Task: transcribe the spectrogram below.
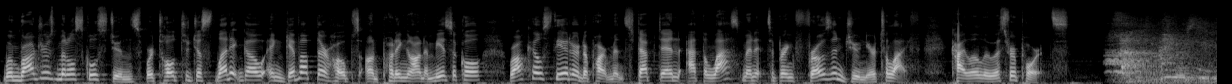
When Rogers Middle School students were told to just let it go and give up their hopes on putting on a musical, Rock Hill's theater department stepped in at the last minute to bring Frozen Jr. to life. Kyla Lewis reports.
